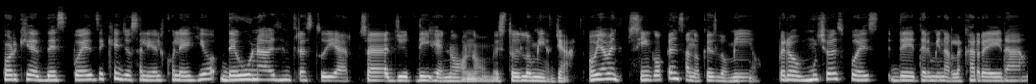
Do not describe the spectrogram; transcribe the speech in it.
Porque después de que yo salí del colegio, de una vez entré a estudiar. O sea, yo dije, no, no, esto es lo mío ya. Obviamente sigo pensando que es lo mío, pero mucho después de terminar la carrera,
